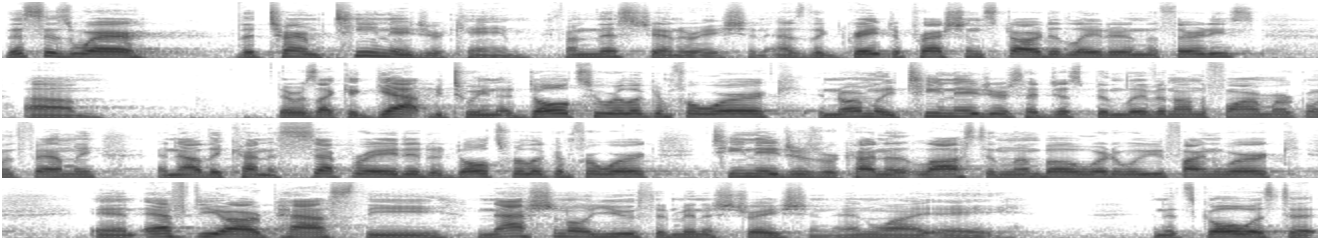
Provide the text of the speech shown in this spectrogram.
This is where the term teenager came from this generation. As the Great Depression started later in the 30s, um, there was like a gap between adults who were looking for work, and normally teenagers had just been living on the farm working with family, and now they kind of separated. Adults were looking for work, teenagers were kind of lost in limbo. Where do we find work? And FDR passed the National Youth Administration, NYA, and its goal was to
